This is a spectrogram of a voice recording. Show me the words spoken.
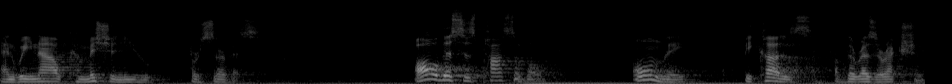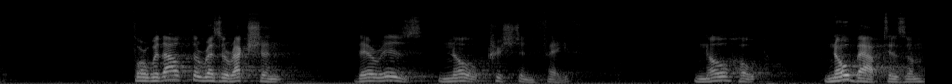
And we now commission you for service. All this is possible only because of the resurrection. For without the resurrection, there is no Christian faith, no hope, no baptism,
